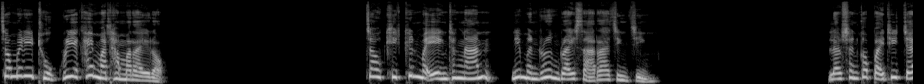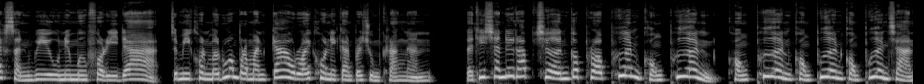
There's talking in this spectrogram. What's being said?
เจ้าไม่ได้ถูกเรียกให้มาทำอะไรหรอก เจ้าคิดขึ้นมาเองทั้งนั้น นี่มันเรื่องไร้สาระจริง ๆ แล้วฉันก็ไปที่แจ็คสันวิลในเมืองฟลอริดา จะมีคนมาร่วมประมาณ 900 คนในการประชุมครั้งนั้น แต่ที่ฉันได้รับเชิญก็เพราะเพื่อนของเพื่อนของเพื่อนของเพื่อนของเพื่อนฉัน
